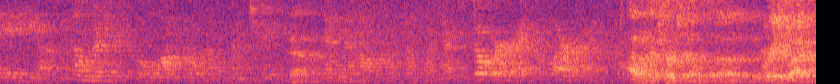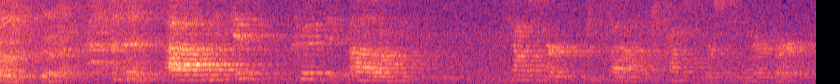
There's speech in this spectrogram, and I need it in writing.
a uh, elementary school, Locke Hill Elementary, Yeah. and then also someone next door at Clark High School. I went to Churchill, so the great rivalry, yes. Um, is, could, um, Councilor, uh, Councilperson Nirenberg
